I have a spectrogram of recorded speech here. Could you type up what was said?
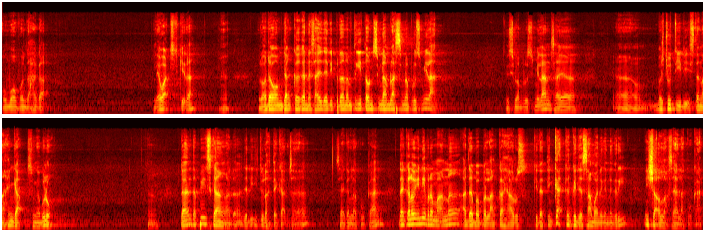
umur pun dah agak lewat sedikit dah. Ya. Kalau ada orang menjangkakan saya jadi Perdana Menteri tahun 1999. Di 99 saya uh, bercuti di Istana Henggap Sungai Buloh. Ya. Dan tapi sekarang ada, jadi itulah tekad saya. Saya akan lakukan. Dan kalau ini bermakna ada beberapa langkah yang harus kita tingkatkan kerjasama dengan negeri, insya Allah saya lakukan.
